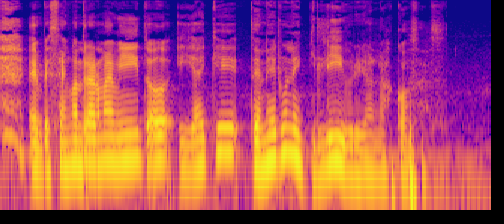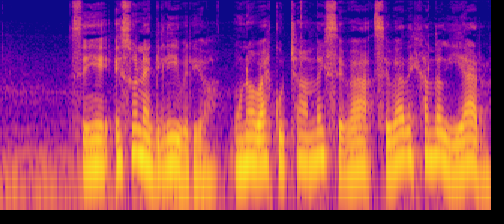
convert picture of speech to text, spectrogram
empecé a encontrarme a mí y todo, y hay que tener un equilibrio en las cosas. ¿sí? Es un equilibrio. Uno va escuchando y se va, se va dejando guiar.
